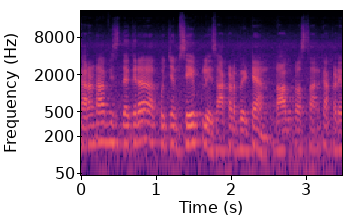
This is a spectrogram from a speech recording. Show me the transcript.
కరెంట్ ఆఫీస్ దగ్గర కొంచెం సేఫ్ ప్లేస్ అక్కడ పెట్టాను. డాగ్ ప్రస్తుతానికి అక్కడే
